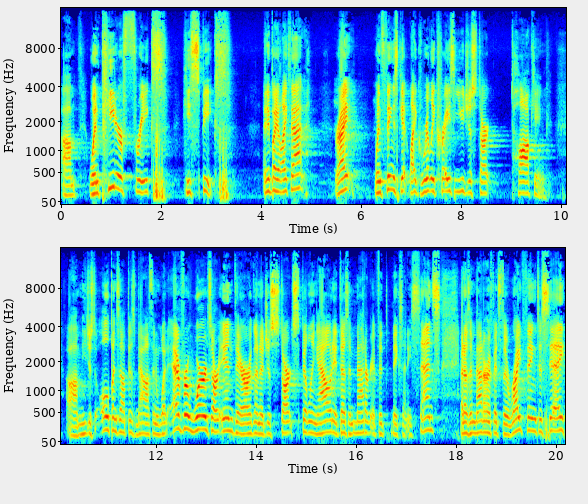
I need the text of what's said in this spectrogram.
Um, when Peter freaks, he speaks. Anybody like that? Right? when things get like really crazy, you just start talking. Um, he just opens up his mouth, and whatever words are in there are going to just start spilling out. It doesn't matter if it makes any sense, it doesn't matter if it's the right thing to say.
